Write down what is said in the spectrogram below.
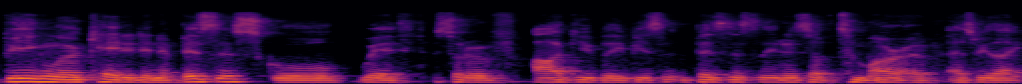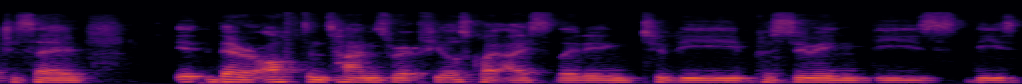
being located in a business school with sort of arguably business, leaders of tomorrow as we like to say it, there are often times where it feels quite isolating to be pursuing these these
